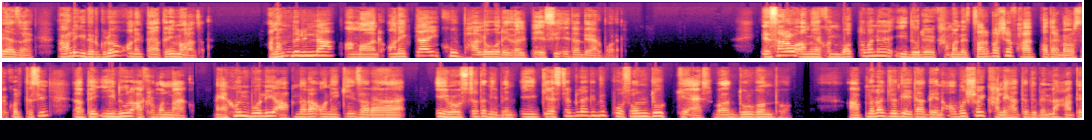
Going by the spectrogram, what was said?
দেওয়া যায়, তাহলে ইঁদুরগুলো অনেক তাড়াতাড়ি মারা যায়। আলহামদুলিল্লাহ, আমার অনেকটাই খুব ভালো রেজাল্ট পেয়েছি এটা দেওয়ার পরে। এছাড়াও আমি এখন বর্তমানে ইঁদুরের খামারের চারপাশে ফাঁদ পাতার ব্যবস্থা করতেছি যাতে ইঁদুর আক্রমণ না। এখন বলি আপনারা অনেকেই যারা এই ব্যবস্থাটা নেবেন, এই গ্যাস টেবলা কিন্তু প্রচণ্ড গ্যাস বা দুর্গন্ধ। আপনারা যদি এটা দেন, অবশ্যই খালি হাতে দেবেন না, হাতে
